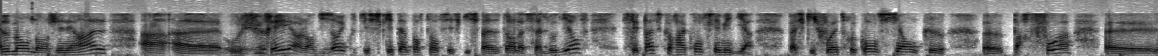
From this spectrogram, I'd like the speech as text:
Demande en général à, à- aux jurés en leur disant écoutez ce qui est important c'est ce qui se passe dans la salle d'audience c'est pas ce que racontent les médias. Parce qu'il faut être conscient que euh, parfois euh,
